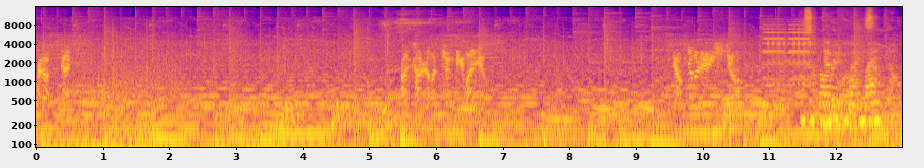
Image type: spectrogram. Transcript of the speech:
작업 끝. 건설로만 준비 완료. 명령을 내리시죠. 부속범을 완성.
